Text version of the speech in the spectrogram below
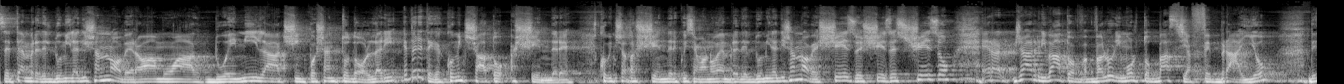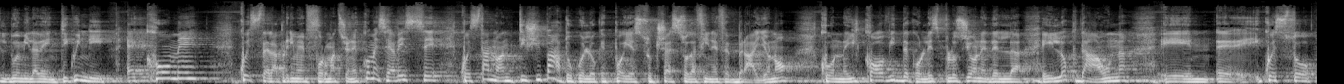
settembre del 2019 eravamo a 2500 dollari e vedete che è cominciato a scendere, è cominciato a scendere, qui siamo a novembre del 2019, è sceso, è sceso, è sceso, era già arrivato a valori molto bassi a febbraio del 2020, quindi è come questa è la prima informazione, è come se avesse quest'anno anticipato quello che poi è successo da fine febbraio, no? Con il Covid, con l'esplosione del, e il lockdown e, e questo,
